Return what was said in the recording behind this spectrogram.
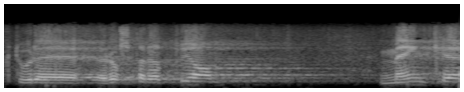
które rozpratują mękę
